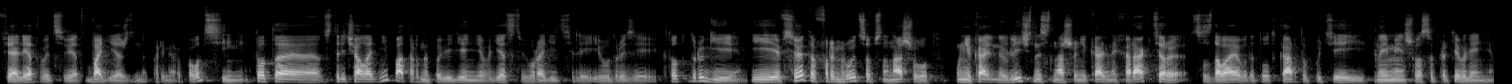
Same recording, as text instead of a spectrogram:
фиолетовый цвет в одежде, например, у кого-то синий. Кто-то встречал одни паттерны поведения в детстве у родителей и у друзей, кто-то другие. И все это формирует, собственно, нашу вот уникальную личность, наш уникальный характер, создавая вот эту вот карту путей наименьшего сопротивления.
